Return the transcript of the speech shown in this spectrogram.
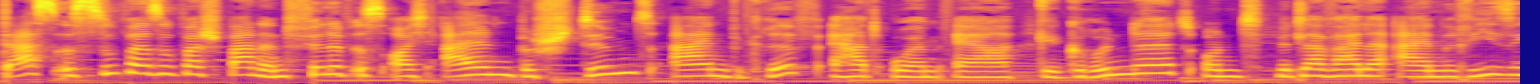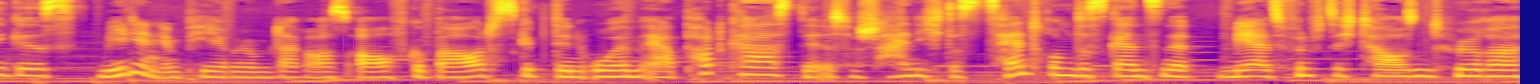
Das ist super, super spannend. Philipp ist euch allen bestimmt ein Begriff. Er hat OMR gegründet und mittlerweile ein riesiges Medienimperium daraus aufgebaut. Es gibt den OMR Podcast, der ist wahrscheinlich das Zentrum des Ganzen, hat mehr als 50.000 Hörer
